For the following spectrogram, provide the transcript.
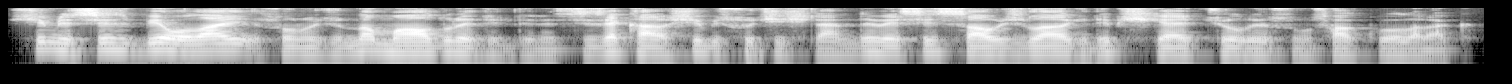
Şimdi siz bir olay sonucunda mağdur edildiniz. Size karşı bir suç işlendi ve siz savcılığa gidip şikayetçi oluyorsunuz haklı olarak.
